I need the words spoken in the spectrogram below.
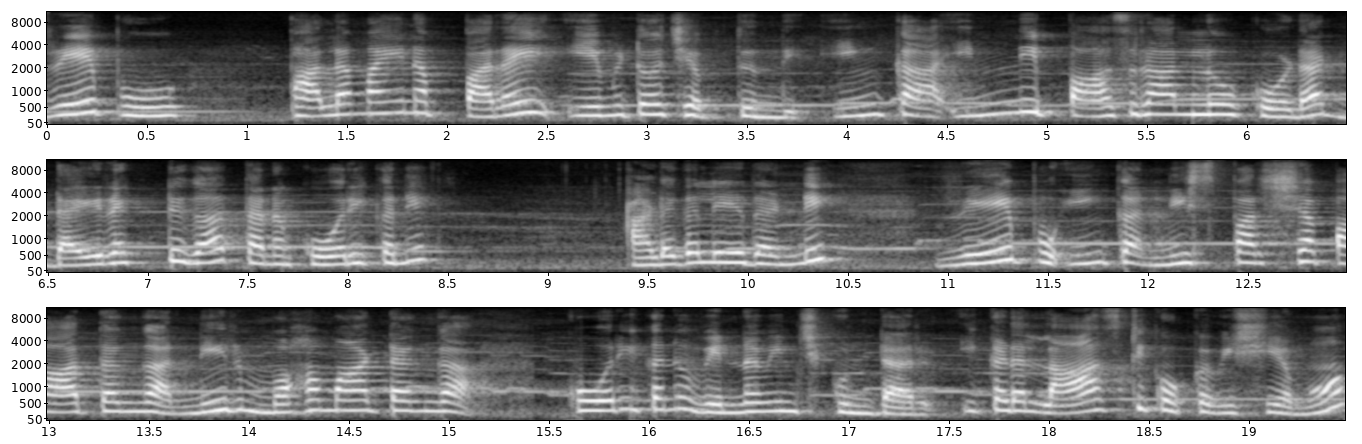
రేపు ఫలమైన పరై ఏమిటో చెప్తుంది. ఇంకా ఇన్ని పాసురాల్లో కూడా డైరెక్ట్గా తన కోరికని అడగలేదండి. రేపు ఇంకా నిష్పర్షపాతంగా నిర్మొహమాటంగా కోరికను విన్నవించుకుంటారు. ఇక్కడ లాస్ట్కి ఒక విషయము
